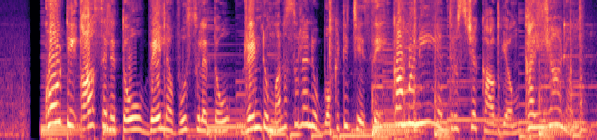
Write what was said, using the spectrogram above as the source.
కోటి ఆశలతో వేల ఊసులతో రెండు మనసులను ఒకటి చేసే కమనీయ దృశ్య కావ్యం కళ్యాణం.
